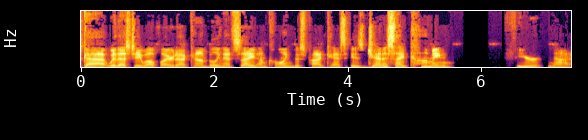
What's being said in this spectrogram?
Scott with sjwellfire.com, building that site. I'm calling this podcast Is Genocide Coming? Fear Not.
